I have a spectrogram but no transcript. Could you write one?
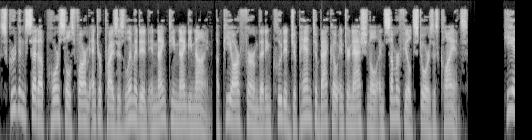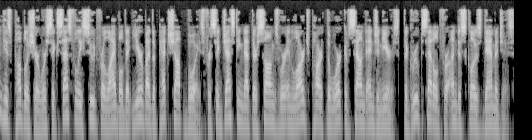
Scruton set up Horsell's Farm Enterprises Limited in 1999, a PR firm that included Japan Tobacco International and Somerfield stores as clients. He and his publisher were successfully sued for libel that year by the Pet Shop Boys for suggesting that their songs were in large part the work of sound engineers. The group settled for undisclosed damages.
